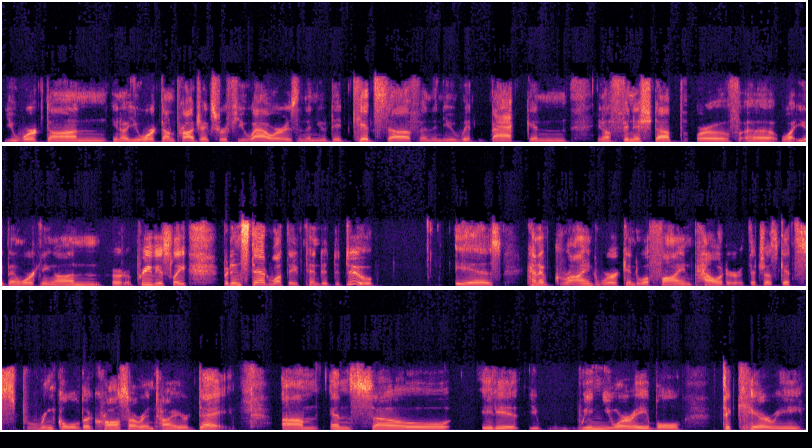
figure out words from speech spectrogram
You worked on, you know, you worked on projects for a few hours, and then you did kid stuff, and then you went back and, you know, finished up or uh, what you'd been working on previously. But instead, what they've tended to do is kind of grind work into a fine powder that just gets sprinkled across our entire day. Um, and so it is you, when you are able to carry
